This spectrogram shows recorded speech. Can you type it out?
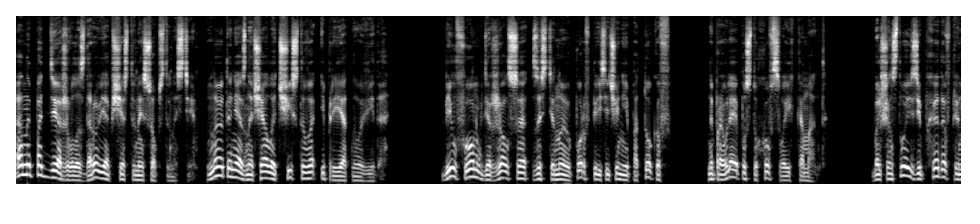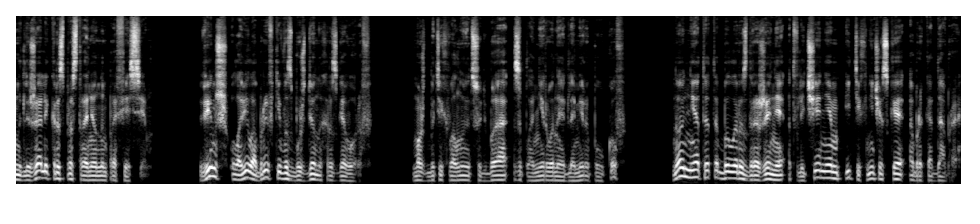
Анна поддерживала здоровье общественной собственности, но это не означало чистого и приятного вида. Билл Фонг держался за стеной упор в пересечении потоков, направляя пастухов своих команд. Большинство из зипхедов принадлежали к распространенным профессиям. Винш уловил обрывки возбужденных разговоров. Может быть, их волнует судьба, запланированная для мира пауков? Но нет, это было раздражение отвлечением и техническая абракадабра.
